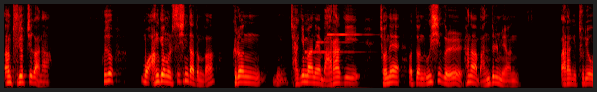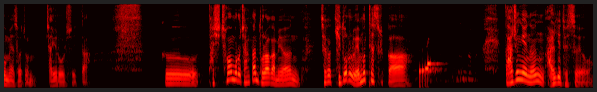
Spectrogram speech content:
난 두렵지가 않아. 그래서 뭐 안경을 쓰신다던가 그런 자기만의 말하기 전에 어떤 의식을 하나 만들면 말하기 두려움에서 좀 자유로울 수 있다. 그 다시 처음으로 잠깐 돌아가면 제가 기도를 왜 못했을까? 나중에는 알게 됐어요.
